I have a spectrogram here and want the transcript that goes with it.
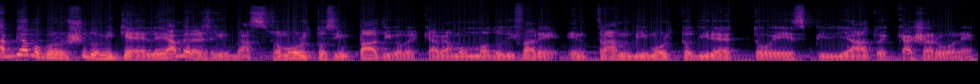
abbiamo conosciuto Michele, a me era rimasto molto simpatico perché avevamo un modo di fare entrambi molto diretto e spigliato e caciarone.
